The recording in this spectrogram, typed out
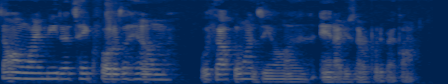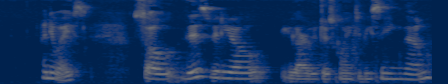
someone wanted me to take photos of him without the onesie on, and I just never put it back on. Anyways, so this video, you guys are just going to be seeing them.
